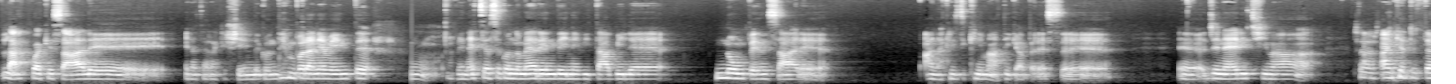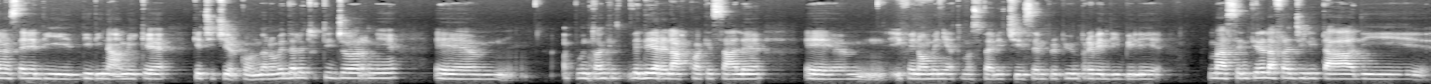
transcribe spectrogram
l'acqua che sale e la terra che scende contemporaneamente. Venezia secondo me rende inevitabile non pensare alla crisi climatica per essere eh, generici, ma certo. anche a tutta una serie di, di, dinamiche che ci circondano. Vederle tutti i giorni e appunto anche vedere l'acqua che sale e i fenomeni atmosferici sempre più imprevedibili, ma sentire la fragilità di,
